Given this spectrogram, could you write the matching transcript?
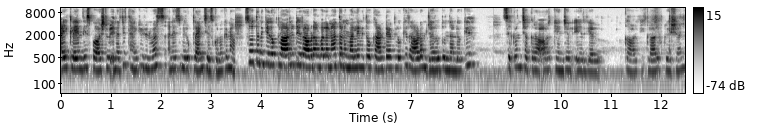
I claim this positive energy thank you universe అనేసి మీరు క్లెయిమ్ చేసుకోండి ఓకేనా సో తనకి ఏదో క్లారిటీ రావడం వలన తను మళ్ళీ మీతో కాంటాక్ట్లోకి రావడం జరుగుతుందండి okay second chakra archangel Ariel కార్డ్కి క్లారిఫికేషన్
